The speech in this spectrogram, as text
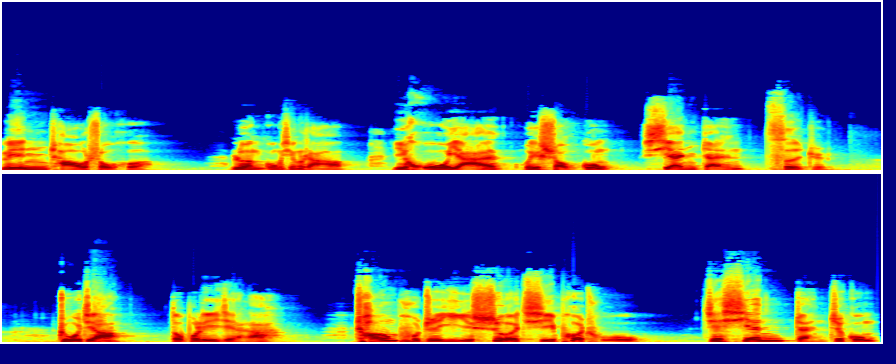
临朝受贺，论功行赏，以胡衍为首功，先轸次之。诸将都不理解了，城濮之役设齐破楚，皆先轸之功，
